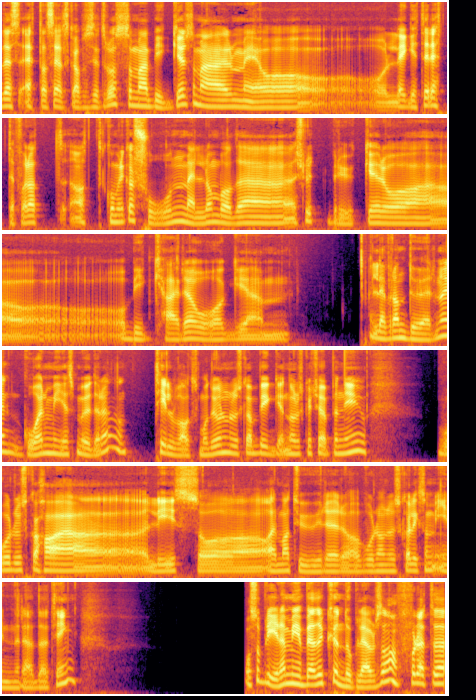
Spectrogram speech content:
et av selskapene sitt, som er Bygger, som er med å, å legge til rette for at, at, kommunikasjonen mellom både sluttbruker og, og byggherre og um, leverandørene går mye smoothere. Tilvalgsmodulen når du skal bygge, når du skal kjøpe ny, hvor du skal ha lys og armaturer og hvordan du skal liksom innrede ting. Og så blir det en mye bedre kundeopplevelse, da, for dette,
